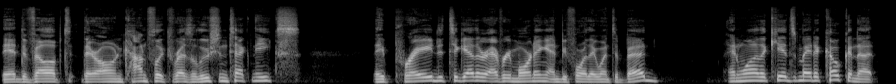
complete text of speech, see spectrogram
They had developed their own conflict resolution techniques. They prayed together every morning and before they went to bed. And one of the kids made a coconut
